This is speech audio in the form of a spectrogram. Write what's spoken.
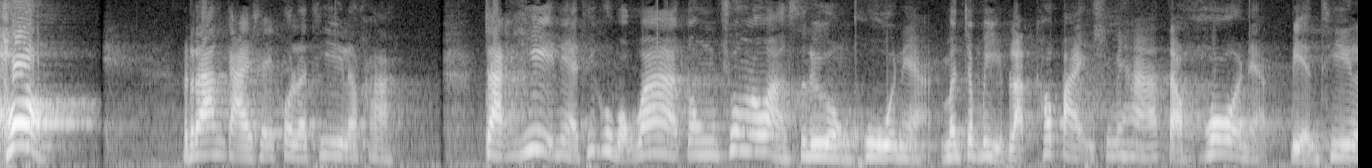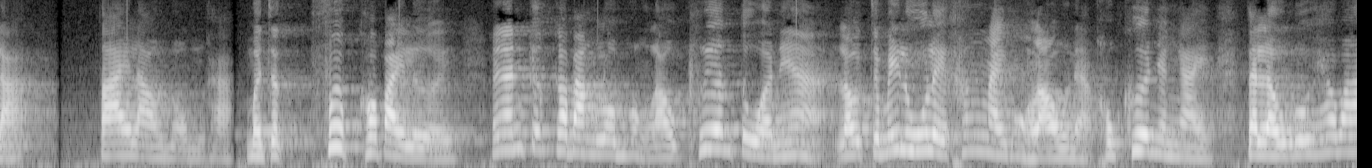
โฮร่างกายใช้คนละที่แล้วค่ะ จากฮีเนี่ยที่ครูบอกว่าตรงช่วงระหว่างสะดือของครูเนี่ยมันจะบีบรัดเข้าไปใช่ไหมคะแต่โฮเนี่ยเปลี่ยนที่ละ ใต้ราวนมค่ะ มันจะฟึบเข้าไปเลย เพราะฉะนั้นกระบังลมของเราเคลื่อนตัวเนี่ย เราจะไม่รู้เลยข้างในของเราเนี่ยเขาเคลื่อนยังไง แต่เรารู้แค่ว่า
